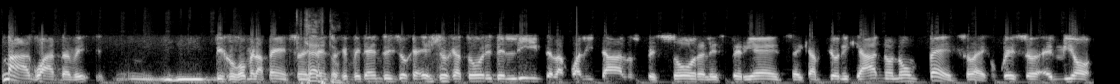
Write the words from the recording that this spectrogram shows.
Ma guarda, mm, dico come la penso, nel certo. senso che vedendo i, gioca- i, giocatori dell'Inter, la qualità, lo spessore, l'esperienza, i campioni che hanno, non penso, ecco, questo è il mio,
